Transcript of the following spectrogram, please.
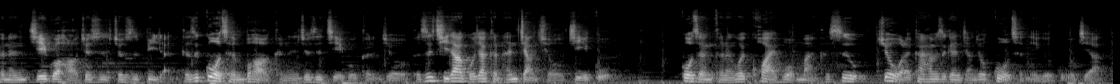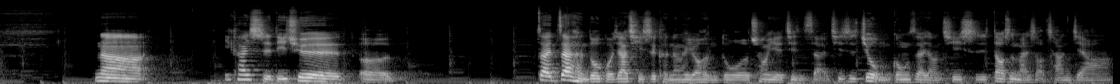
可能结果好就是就是必然，可是过程不好，可能就是结果可能就，可是其他国家可能很讲求结果，过程可能会快或慢。可是就我来看，他们是很讲究过程的一个国家。那一开始的确，呃。在在很多国家，其实可能有很多创业竞赛。其实就我们公司来讲，其实倒是蛮少参加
